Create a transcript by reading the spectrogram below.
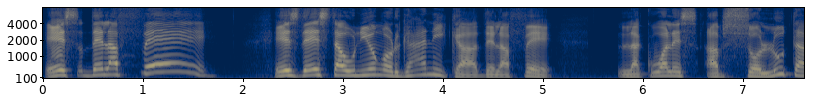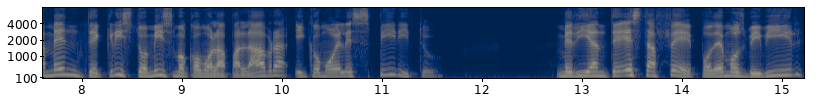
Es de la fe es de esta unión orgánica de la fe, la cual es absolutamente Cristo mismo como la palabra y como el Espíritu. Mediante esta fe podemos vivir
